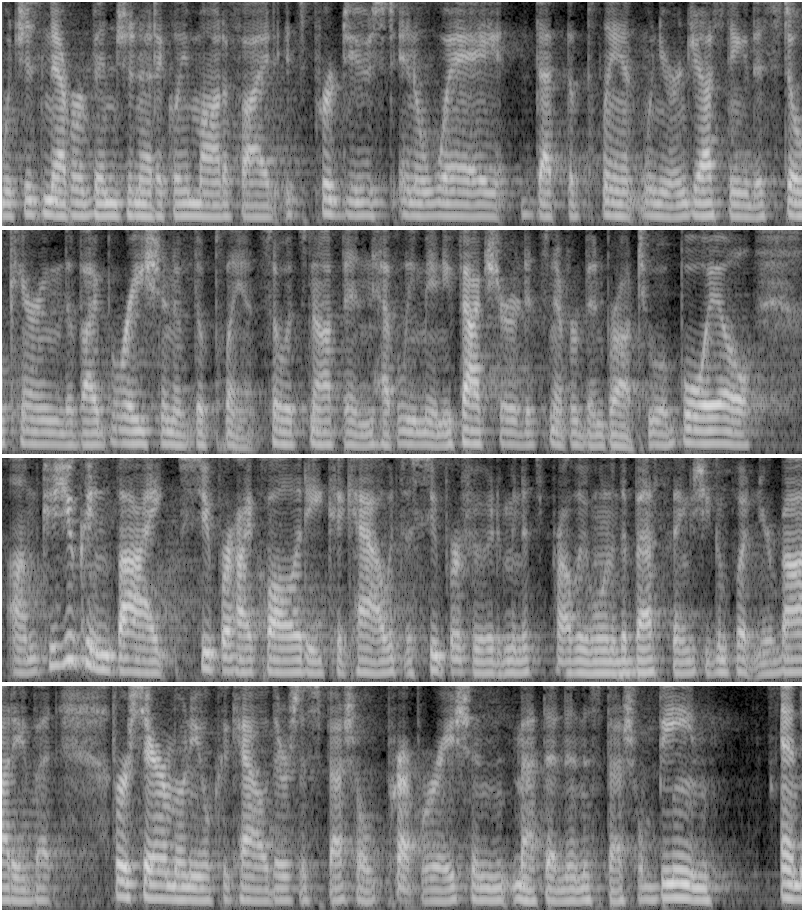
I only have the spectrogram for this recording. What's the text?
which has never been genetically modified. It's produced in a way that the plant, when you're ingesting it, is still carrying the vibration of the plant. So it's not been heavily manufactured. It's never been brought to a boil. Because um, you can buy super high quality cacao. It's a superfood. I mean, it's probably one of the best things you can put in your body. But for ceremonial cacao, there's a special preparation method and a special bean. And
